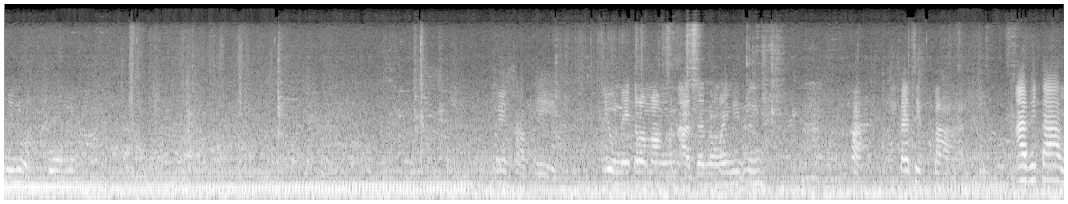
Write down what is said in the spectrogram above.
มีหนวดกุ้งไหมคะไม่ค่ะพี่อยู่ในกระมังมันอาจจะน้อยนิดนึง ค่ะ 80 บาท อะพี่ตั้ม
